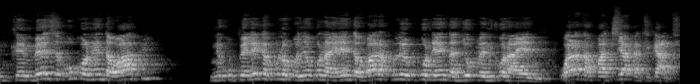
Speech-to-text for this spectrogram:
mtembeze uko nenda wapi? Nikupeleke kule kwenye uko naenda wala kule uko naenda ndio kule niko naenda. Wala tapatia katikati.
